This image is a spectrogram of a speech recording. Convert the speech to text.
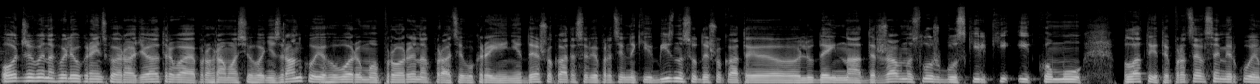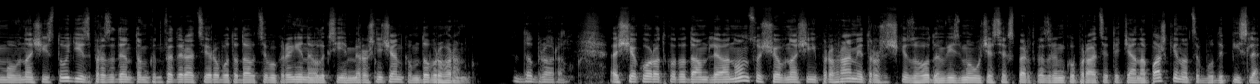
Отже, ви на хвилі українського радіо триває програма сьогодні зранку. і говоримо про ринок праці в Україні, де шукати собі працівників бізнесу, де шукати е, людей на державну службу, скільки і кому платити. Про це все міркуємо в нашій студії з президентом Конфедерації роботодавців України Олексієм Мірошніченком. Доброго ранку. Доброго ранку. Ще коротко додам для анонсу, що в нашій програмі трошечки згодом візьме участь експертка з ринку праці Тетяна Пашкіна. Це буде після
